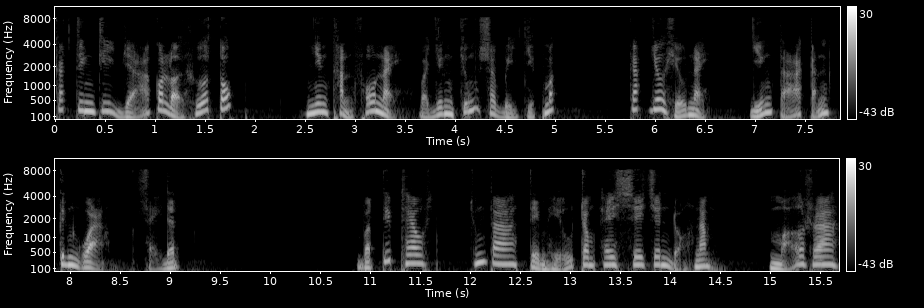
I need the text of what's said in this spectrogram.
các tiên tri giả có lời hứa tốt, nhưng thành phố này và dân chúng sẽ bị diệt mất. Các dấu hiệu này diễn tả cảnh kinh hoàng xảy đến. Và tiếp theo, chúng ta tìm hiểu trong EC trên đoạn 5, mở ra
